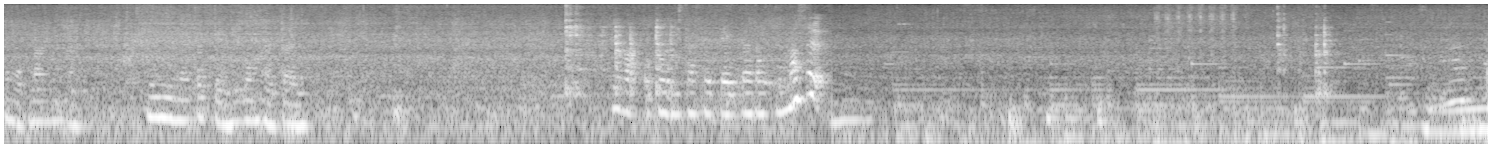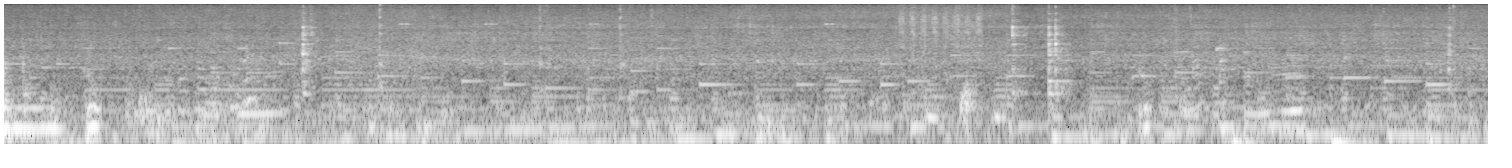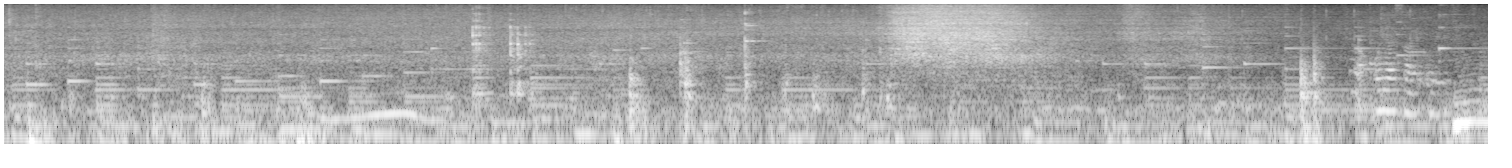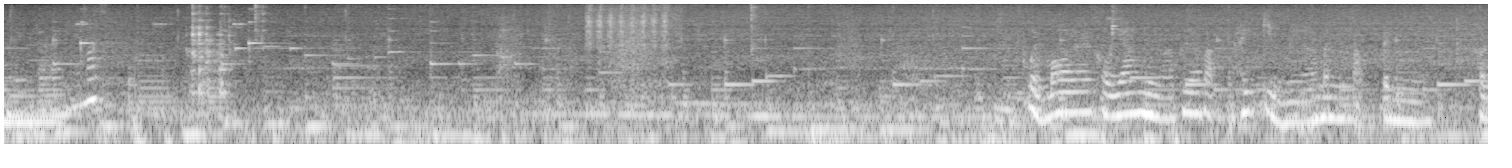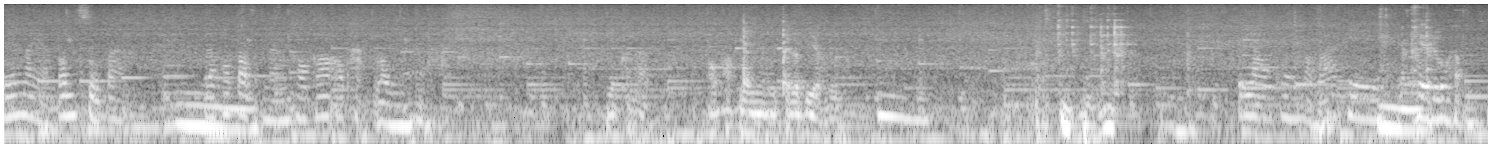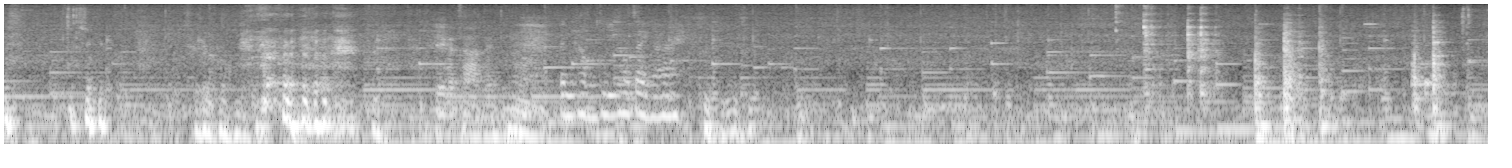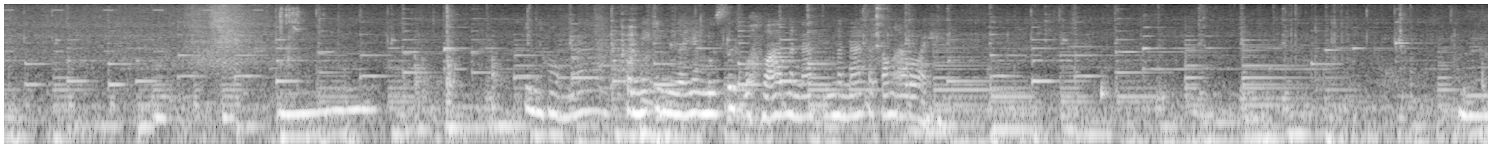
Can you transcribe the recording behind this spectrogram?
สงบมากนะคะไม่มีแม้แต่เสียงลมหายใจ ではお取りさせていただきます お野菜お入れさせていただきます เหมือนหม้อแรกเขาย่างเนื้อเพื่อแบบให้กลิ่นเนื้อมันแบบเป็นเขาเรียกอะไรอะต้มซุปอะแล้วพอต่อจากนั้นเขาก็เอาผักลงนะคะ นี่ขนาดเอาผักลงยังเป็นระเบียบเลย อ อืม เป็นเราคงแบบว่าเทเทรวมเอกสารเลยเป็นคำที่เข้าใจง่ายกลิ่นหอมมาก คนไม่กินเนื้อยังรู้สึกว่าว่ามันน่ามันน่าจะต้องอร่อย คื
